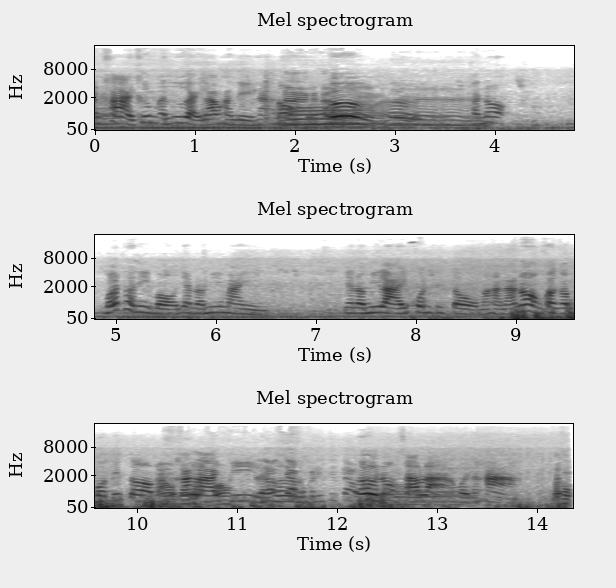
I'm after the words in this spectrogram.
มันขายคืออันเอื่อยแล้วหันเด้น้องเออเออคันเนาะเบิร์ดเท่านี้บ่ยันว่ามีใหม่ ยันว่ามีหลายคนติดต่อมาหานะน้องข่อยก็บ่ติดต่อมากันหลายปีแล้วเออเออน้องสาวหล่าข่อยนะฮะแล้วหู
